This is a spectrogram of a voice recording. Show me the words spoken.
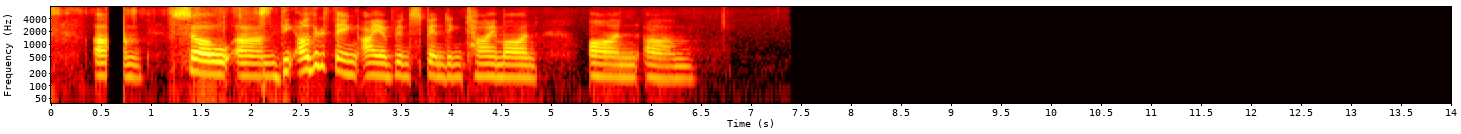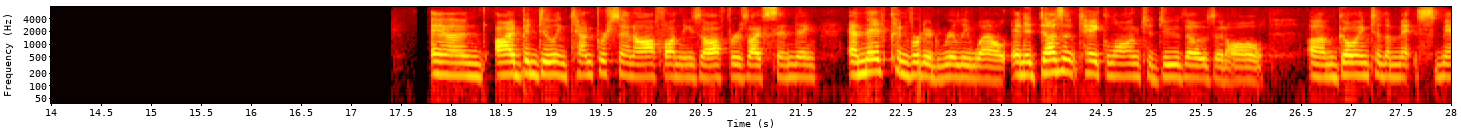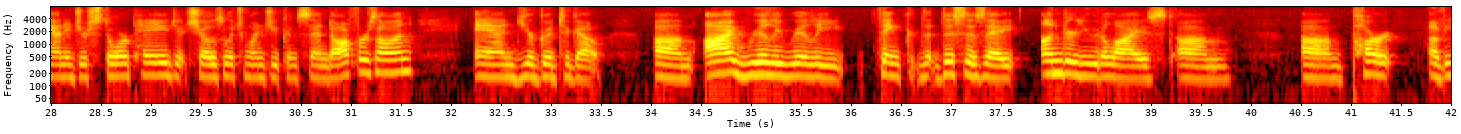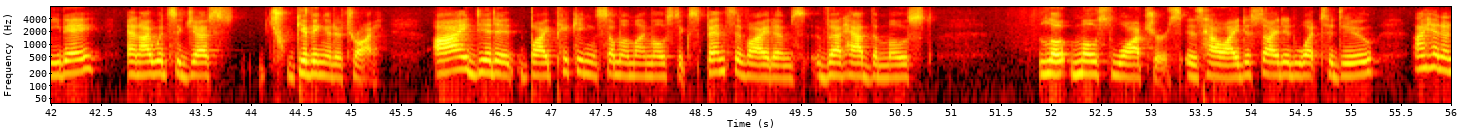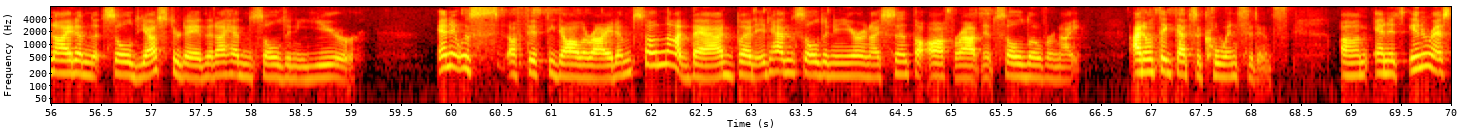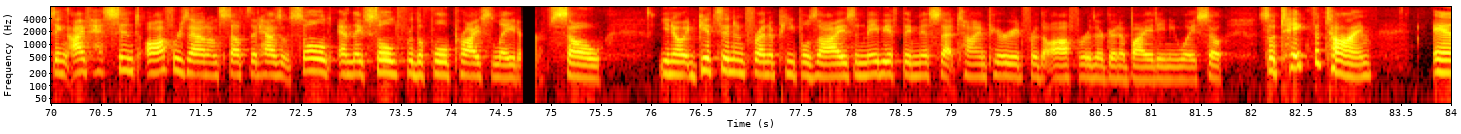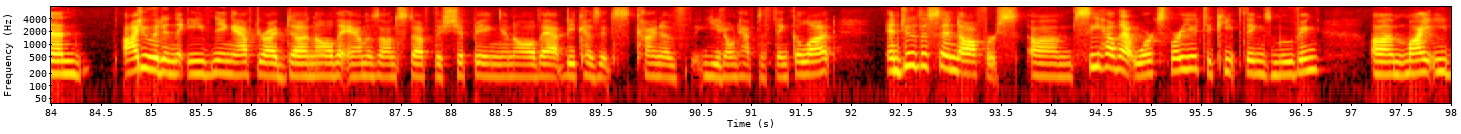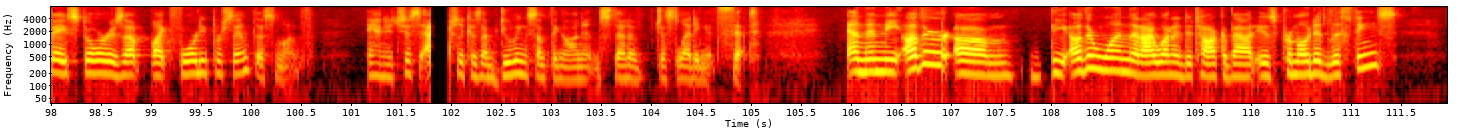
Um, so um, the other thing I have been spending time on on and I've been doing 10% off on these offers I'm sending, and they've converted really well. And it doesn't take long to do those at all. Um, going to the manager store page, it shows which ones you can send offers on, and you're good to go. Um, I really, really think that this is a underutilized um, um part of eBay, and I would suggest tr- giving it a try. I did it by picking some of my most expensive items that had the most lo- most watchers is how I decided what to do. I had an item that sold yesterday that I hadn't sold in a year. And it was a $50 item, so not bad, but it hadn't sold in a year and I sent the offer out and it sold overnight. I don't think that's a coincidence. Um, and it's interesting, I've sent offers out on stuff that hasn't sold and they've sold for the full price later. So you know, it gets it in front of people's eyes, and maybe if they miss that time period for the offer, they're going to buy it anyway. So, so take the time, and I do it in the evening after I've done all the Amazon stuff, the shipping and all that, because it's kind of you don't have to think a lot, and do the send offers. Um, see how that works for you to keep things moving. Um, my eBay store is up like forty percent this month, and it's just actually because I'm doing something on it instead of just letting it sit and then the other um, the other one that I wanted to talk about is promoted listings.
